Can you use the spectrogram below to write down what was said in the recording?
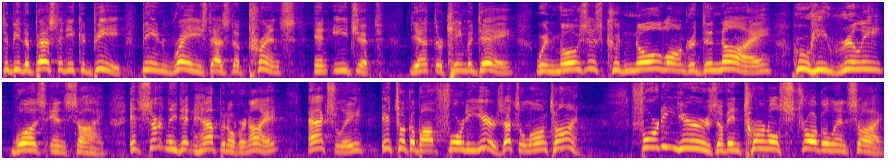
to be the best that he could be, being raised as the prince in Egypt. Yet there came a day when Moses could no longer deny who he really was inside. It certainly didn't happen overnight. Actually, it took about 40 years. That's a long time. 40 years of internal struggle inside.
